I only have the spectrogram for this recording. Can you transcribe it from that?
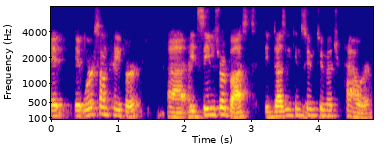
it, it works on paper. Uh, it seems robust. It doesn't consume too much power.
